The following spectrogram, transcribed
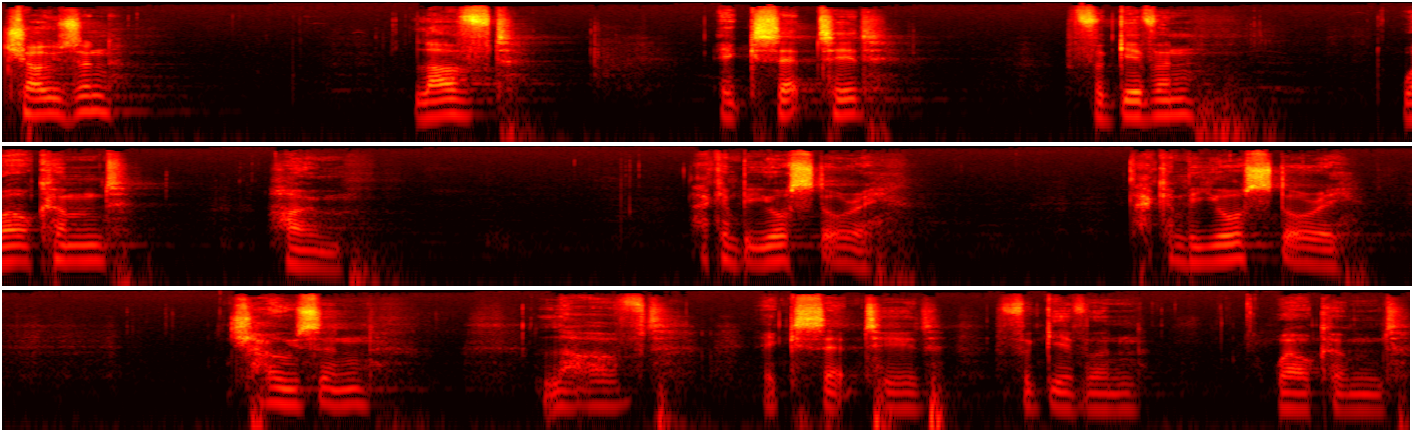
chosen, loved, accepted, forgiven, welcomed, home. That can be your story. That can be your story. Chosen, loved, accepted, forgiven, welcomed,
